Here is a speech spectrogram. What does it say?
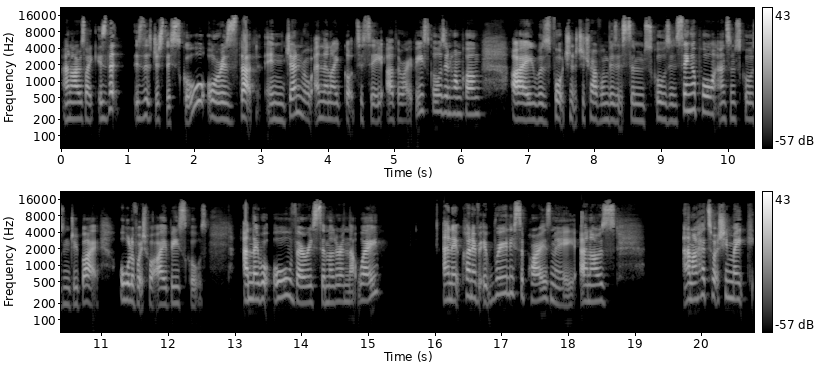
And I was like, is that is this just this school or is that in general? And then I got to see other IB schools in Hong Kong. I was fortunate to travel and visit some schools in Singapore and some schools in Dubai, all of which were IB schools. And they were all very similar in that way. And it kind of it really surprised me. And I was and I had to actually make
